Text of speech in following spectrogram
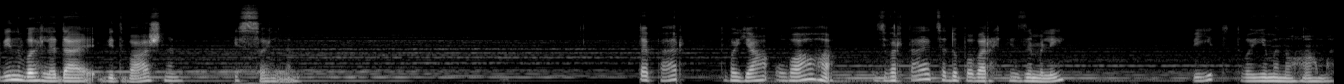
Він виглядає відважним і сильним. Тепер твоя увага звертається до поверхні землі під твоїми ногами.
